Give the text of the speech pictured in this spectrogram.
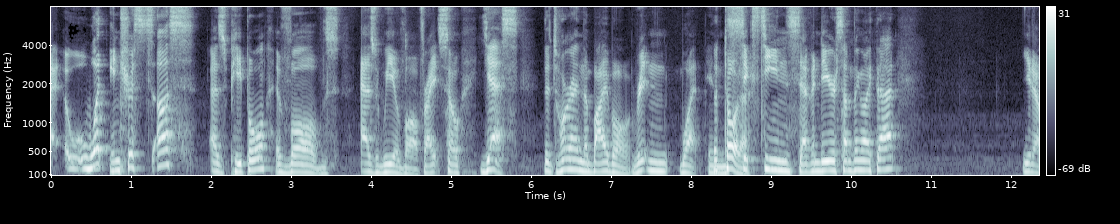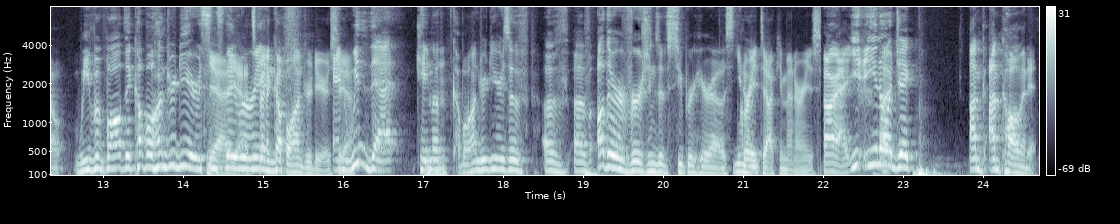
uh, what interests us as people evolves as we evolve, right? So yes, the Torah and the Bible, written what in 1670 or something like that. You know, we've evolved a couple hundred years since yeah, they yeah, were it's been written. a couple hundred years. and yeah. Mm-hmm. with that came a couple hundred years of of of other versions of superheroes. You know, Great documentaries. all right, you, you know what, Jake? I'm I'm calling it.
